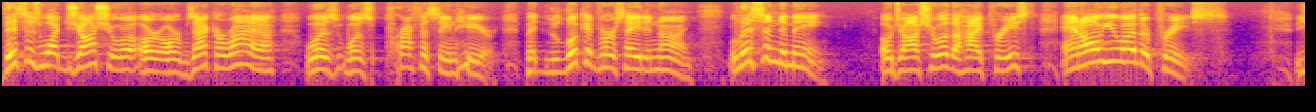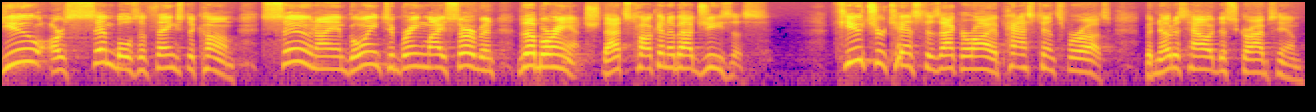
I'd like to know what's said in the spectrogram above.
This is what Joshua or, or Zechariah was, was prefacing here. But look at verse 8 and 9. Listen to me, O Joshua, the high priest, and all you other priests. You are symbols of things to come. Soon I am going to bring my servant, the branch. That's talking about Jesus. Future tense to Zechariah, past tense for us. But notice how it describes him.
